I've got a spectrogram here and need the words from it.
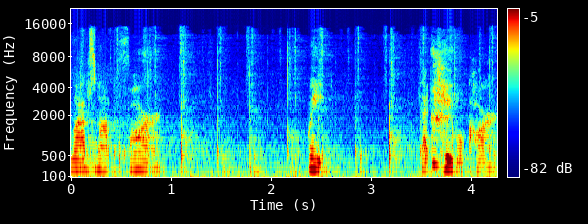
Lab's not far. Wait, that cable car.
